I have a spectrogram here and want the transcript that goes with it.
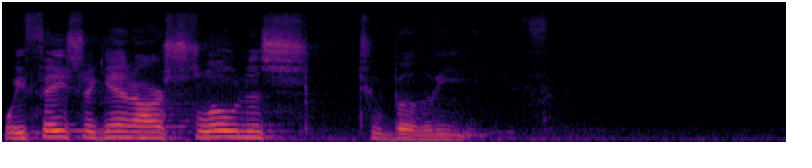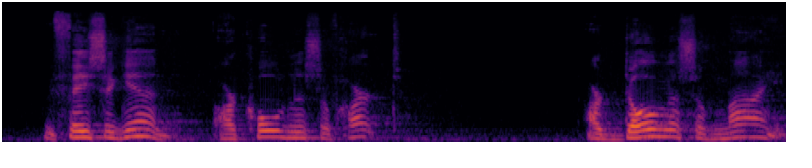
we face again our slowness to believe. We face again our coldness of heart, our dullness of mind.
